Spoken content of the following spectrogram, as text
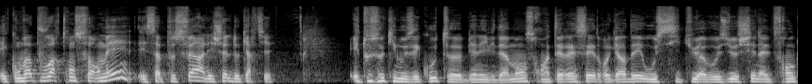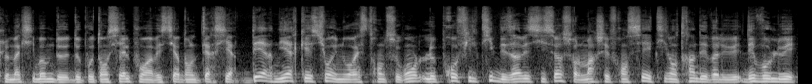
et qu'on va pouvoir transformer, et ça peut se faire à l'échelle de quartier. Et tous ceux qui nous écoutent, euh, bien évidemment, seront intéressés de regarder où se situe à vos yeux chez Knight Frank le maximum de, de, potentiel pour investir dans le tertiaire. Dernière question, il nous reste 30 secondes. Le profil type des investisseurs sur le marché français est-il en train d'évoluer, d'évoluer,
